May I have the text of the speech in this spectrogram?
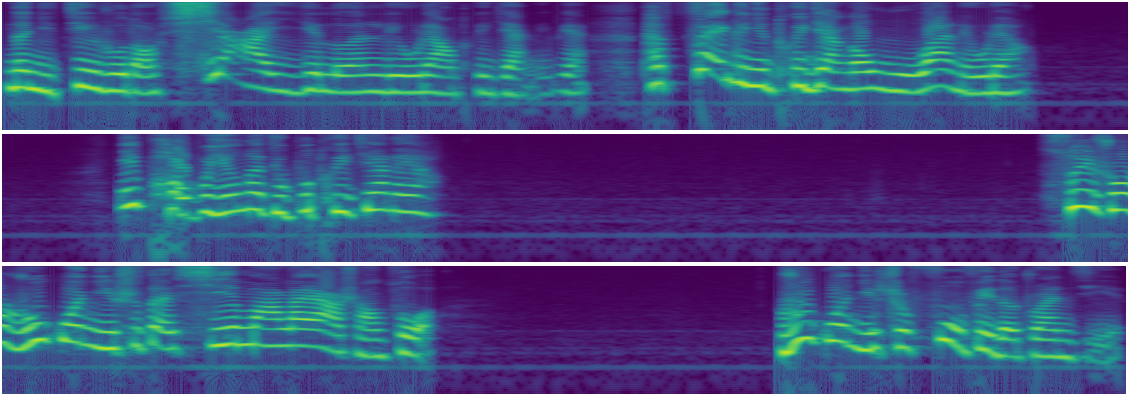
那你进入到下一轮流量推荐里边，他再给你推荐个五万流量，你跑不赢，那就不推荐了呀。所以说，如果你是在喜马拉雅上做，如果你是付费的专辑，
